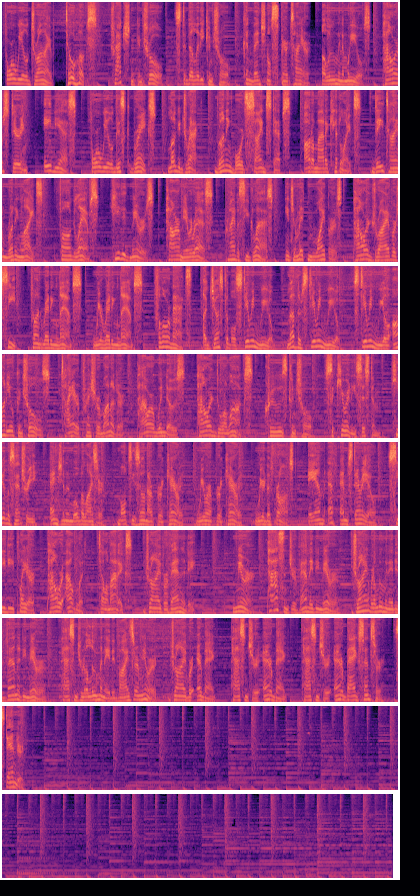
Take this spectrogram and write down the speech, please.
four-wheel drive, tow hooks, traction control, stability control, conventional spare tire, aluminum wheels, power steering, ABS, four-wheel disc brakes, luggage rack, running boards side steps, automatic headlights, daytime running lights, fog lamps, heated mirrors, power mirrors, privacy glass, intermittent wipers, power driver seat, front reading lamps, rear reading lamps, floor mats, adjustable steering wheel, leather steering wheel, steering wheel audio controls, tire pressure monitor, power windows, power door locks, cruise control, security system, keyless entry, engine immobilizer, multi-zone upper carrot, rear upper carrot, rear defrost, AM-FM stereo, CD player, power outlet, telematics, driver vanity. Mirror, passenger vanity mirror, driver illuminated vanity mirror, passenger illuminated visor mirror, driver airbag, passenger airbag, passenger airbag sensor, standard,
